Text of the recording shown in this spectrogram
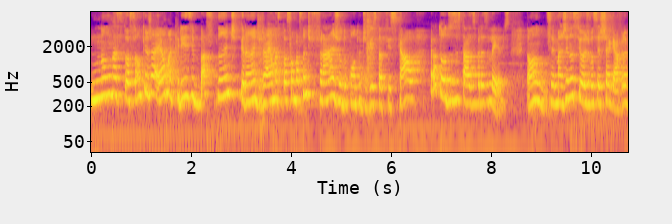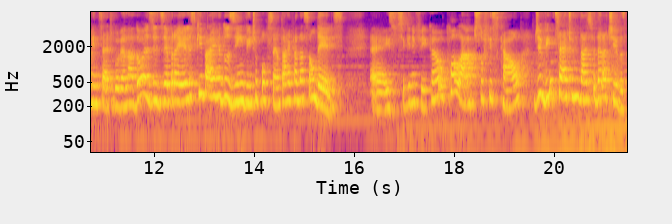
numa situação que já é uma crise bastante grande, já é uma situação bastante frágil do ponto de vista fiscal para todos os estados brasileiros. Então, você imagina se hoje você chegar para 27 governadores e dizer para eles que vai reduzir em 20% a arrecadação deles. É, isso significa o colapso fiscal de 27 unidades federativas.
